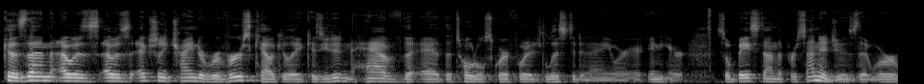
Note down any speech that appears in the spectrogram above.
Because then I was I was actually trying to reverse calculate because you didn't have the uh, the total square footage listed in anywhere in here. So based on the percentages that we're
